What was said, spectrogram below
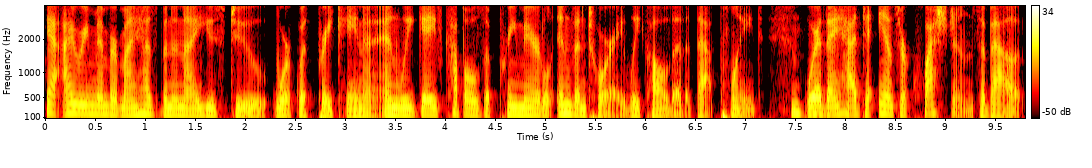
Yeah, I remember my husband and I used to work with pre Cana, and we gave couples a premarital inventory, we called it at that point, mm-hmm. where they had to answer questions about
